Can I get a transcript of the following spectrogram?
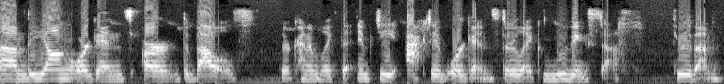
um, the yang organs are the bowels. They're kind of like the empty active organs. They're like moving stuff through them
